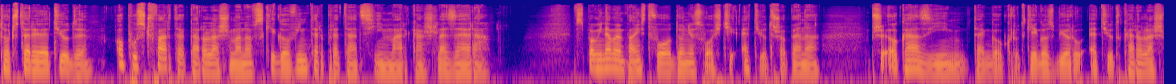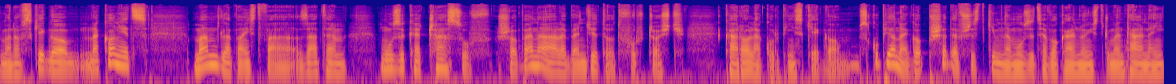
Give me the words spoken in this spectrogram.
To cztery etiudy, opus czwarte Karola Szymanowskiego w interpretacji Marka Schlezera. Wspominałem Państwu o doniosłości etiud Chopina. Przy okazji tego krótkiego zbioru etiud Karola Szymanowskiego na koniec mam dla Państwa zatem muzykę czasów Chopina, ale będzie to twórczość Karola Kurpińskiego, skupionego przede wszystkim na muzyce wokalno-instrumentalnej,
